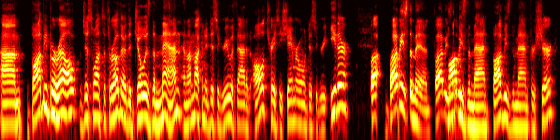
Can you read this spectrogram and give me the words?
Um, Bobby Burrell just wants to throw there that Joe is the man, and I'm not going to disagree with that at all. Tracy Shamer won't disagree either. Bobby's the man. Bobby's Bobby's the, the man. Bobby's the man for sure.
